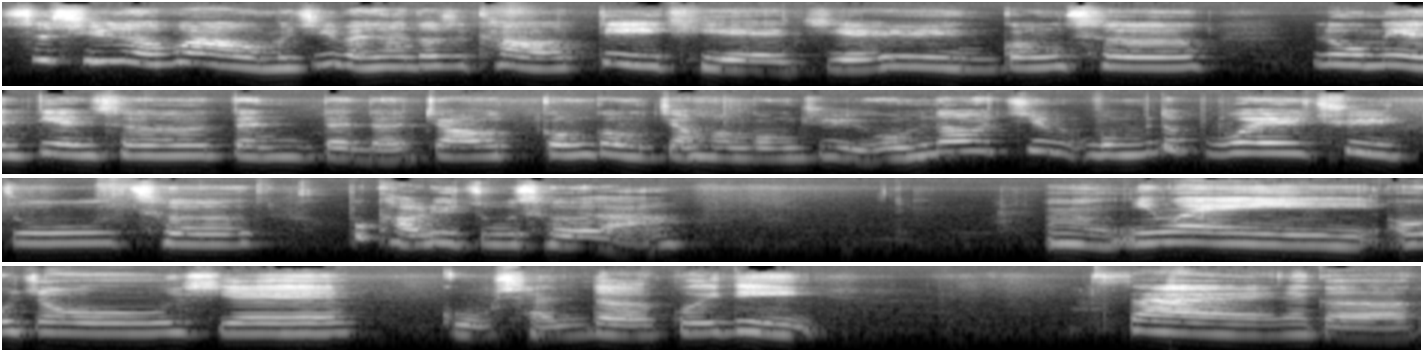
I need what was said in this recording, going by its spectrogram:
市区的话，我们基本上都是靠地铁、捷运、公车、路面电车等等的交公共交通工具。我们都基我们都不会去租车，不考虑租车啦。嗯，因为欧洲一些古城的规定，在那个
